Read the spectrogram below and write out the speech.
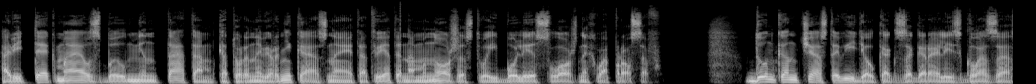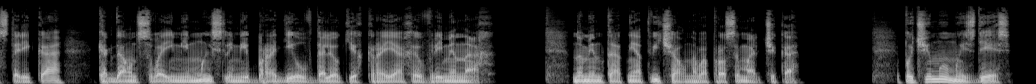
А ведь Тек Майлз был ментатом, который наверняка знает ответы на множество и более сложных вопросов. Дункан часто видел, как загорались глаза старика, когда он своими мыслями бродил в далеких краях и временах. Но ментат не отвечал на вопросы мальчика. «Почему мы здесь,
